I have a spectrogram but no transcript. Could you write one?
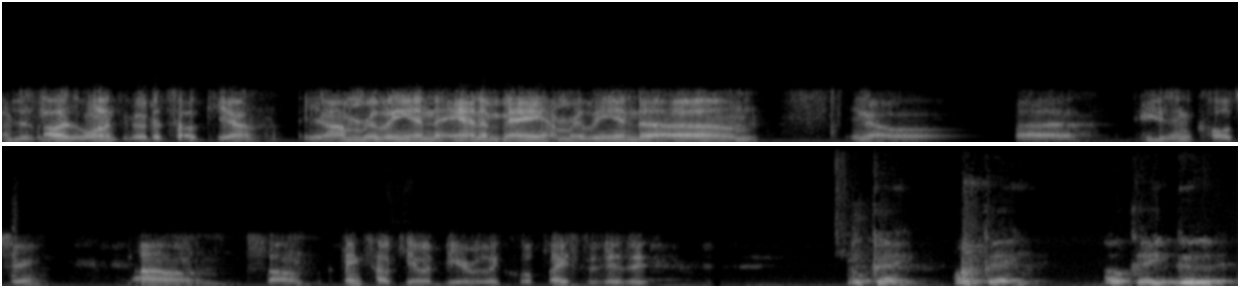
I just always wanted to go to Tokyo. You know, I'm really into anime. I'm really into, um, you know, uh, Asian culture. Um, so I think Tokyo would be a really cool place to visit. Okay, okay, okay, good.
